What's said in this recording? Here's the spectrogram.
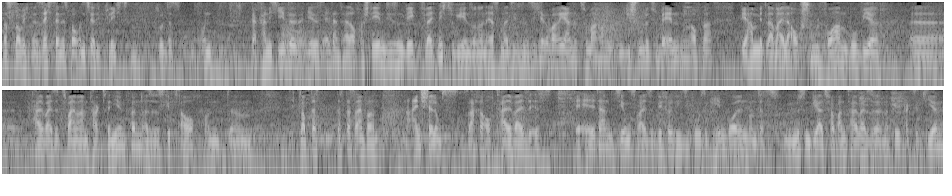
was glaube ich, 16 ist bei uns ja die Pflicht. So das, und ich, da kann ich jede, jedes Elternteil auch verstehen, diesen Weg vielleicht nicht zu gehen, sondern erstmal diese sichere Variante zu machen und die Schule zu beenden. Auf einer, wir haben mittlerweile auch Schulformen, wo wir äh, teilweise zweimal am Tag trainieren können. Also das gibt's auch und ähm, ich glaube, dass, dass das einfach eine Einstellungssache auch teilweise ist der Eltern, beziehungsweise wie viel Risiko sie gehen wollen. Und das müssen wir als Verband teilweise natürlich akzeptieren.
